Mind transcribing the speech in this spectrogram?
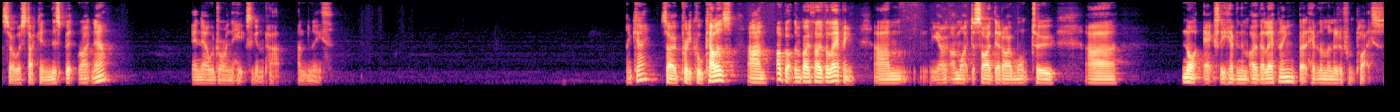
so we're stuck in this bit right now, and now we're drawing the hexagon part underneath. Okay, so pretty cool colours. Um, I've got them both overlapping. Um, you know, I might decide that I want to uh, not actually having them overlapping, but having them in a different place.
